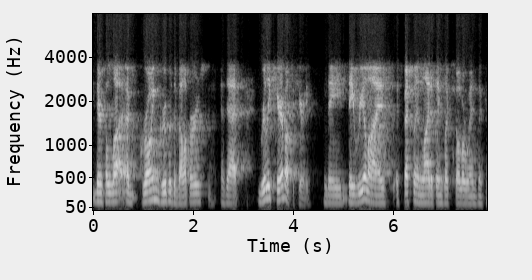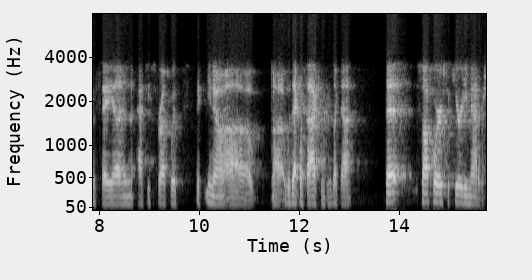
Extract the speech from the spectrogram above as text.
there's a lot, a growing group of developers that really care about security. They they realize, especially in light of things like SolarWinds and Kaseya and Apache Struts with, you know, uh, uh, with Equifax and things like that, that software security matters.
